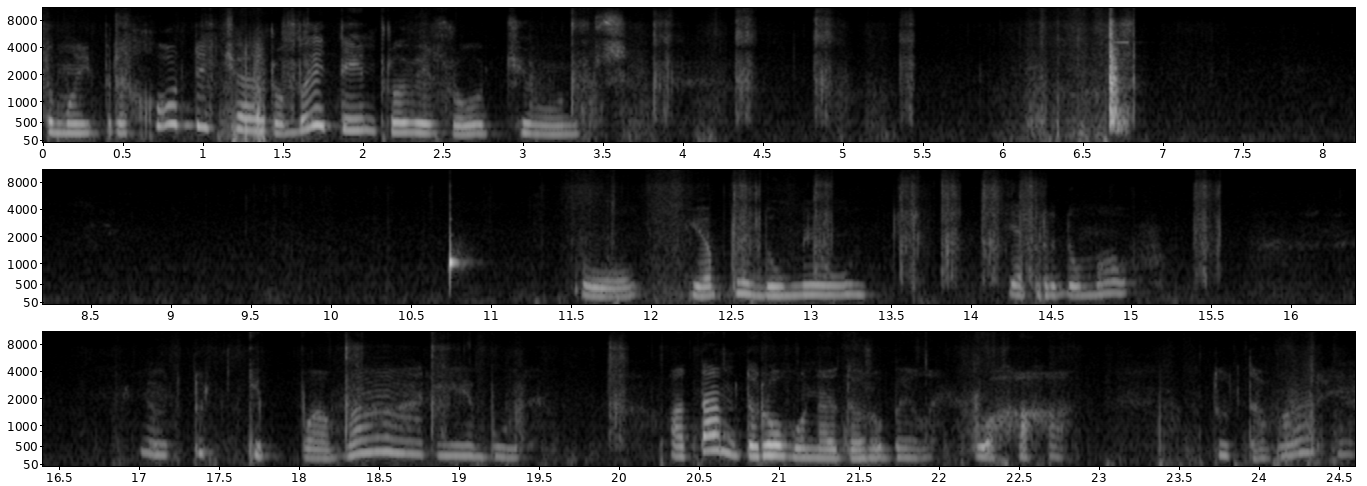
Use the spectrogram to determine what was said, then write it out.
Тому і приходиться робити імпровізуцію. О, я придумав. Я придумав. Ну, тут типа аварія буде. А там дорогу не доробили. Вахаха. Тут аварія.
